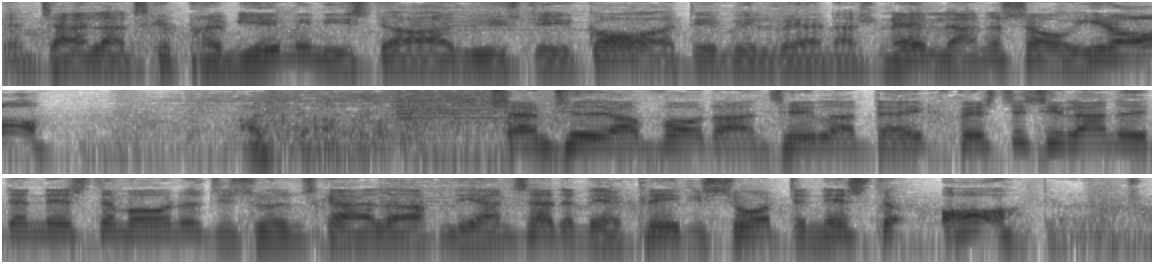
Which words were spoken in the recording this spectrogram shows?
Den thailandske premierminister oplyste i går, at det vil være national landesorg i et år. Hold da op. Samtidig opfordrer han til, at der ikke festes i landet i den næste måned. Desuden skal alle offentlige ansatte være klædt i sort det næste år. Det var det, tro.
